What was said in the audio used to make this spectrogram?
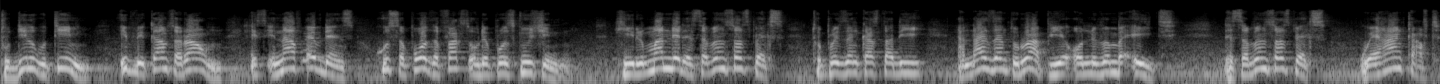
to deal with him if he comes around is enough evidence who supports the facts of the prosecution. He remanded the seven suspects to prison custody and asked them to reappear on November 8. The seven suspects were handcuffed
